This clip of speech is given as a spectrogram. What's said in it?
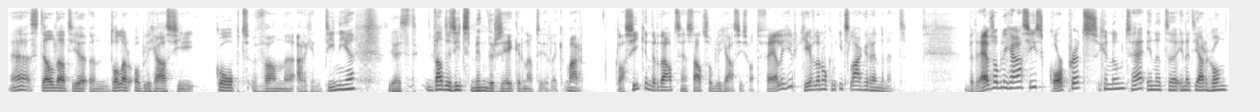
Ja. Stel dat je een dollarobligatie koopt van uh, Argentinië. Juist. Dat is iets minder zeker natuurlijk. Maar klassiek inderdaad zijn staatsobligaties wat veiliger, geven dan ook een iets lager rendement. Bedrijfsobligaties, corporates genoemd hè, in, het, uh, in het jargon,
